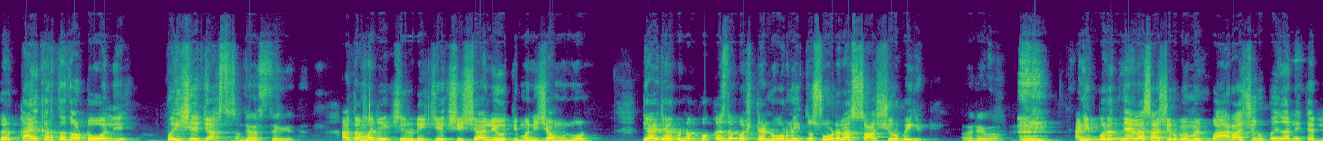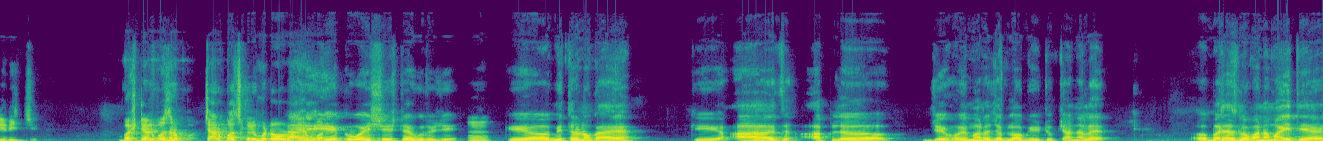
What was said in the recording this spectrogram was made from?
तर काय करतात ऑटोवाले? पैसे जास्त. जास्त घेतात. आता माझी एक शिर्डीची एक शिष्य आली होती मनीषा म्हणून. त्याच्याकडनं फक्त बस स्टँडवरनं इथं सोडायला सहाशे रुपये घेतले. अरे बापरे. आणि परत न्यायला सहाशे रुपये. म्हणजे बाराशे रुपये झाले त्या लेडीजचे. बस स्टँडपासून चार पाच किलोमीटरवर आहे नाही, आपण. एक वैशिष्ट्य आहे गुरुजी. की अ, मित्रांनो काय आहे की आज आपलं जे होय महाराजा ब्लॉग यूट्यूब चॅनल आहे अ, बऱ्याच लोकांना माहिती आहे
